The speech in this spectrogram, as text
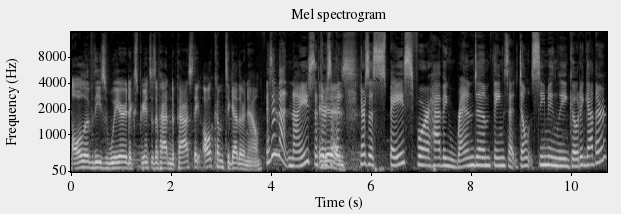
all of these weird experiences I've had in the past, they all come together now. Isn't that nice that there's a there's a space for having random things that don't seemingly go together,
